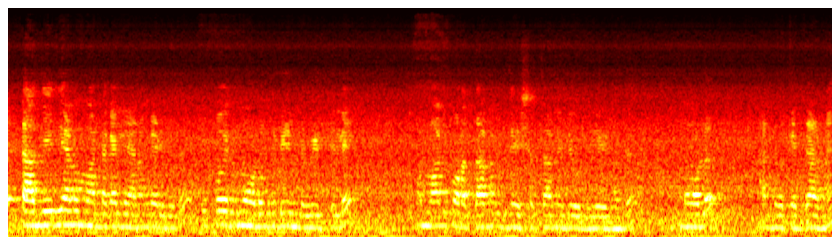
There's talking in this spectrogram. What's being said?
എട്ടാം തീയതിയാണ് മോന്റെ കല്യാണം കഴിഞ്ഞത്. ഇപ്പോൾ ഒരു മോളും കൂടി ഉണ്ട് വീട്ടിൽ മോൻ പുറത്താണ് വിദേശത്താണ് ജോലി ചെയ്യുന്നത്. മോൾ അഡ്വക്കേറ്റാണ്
